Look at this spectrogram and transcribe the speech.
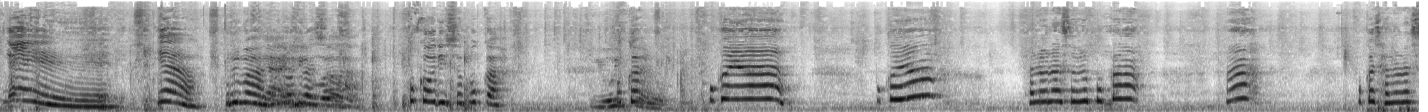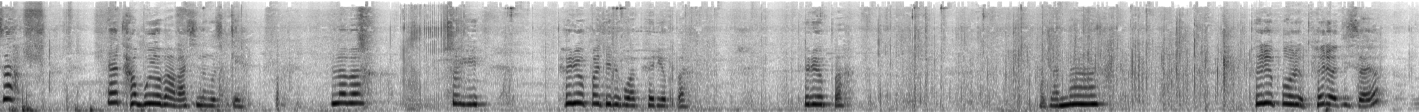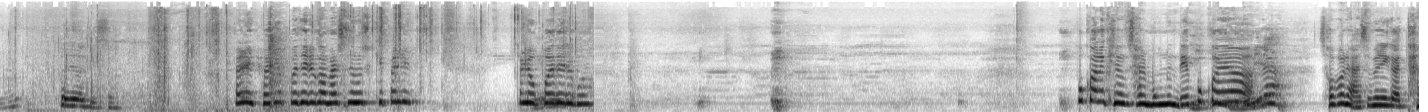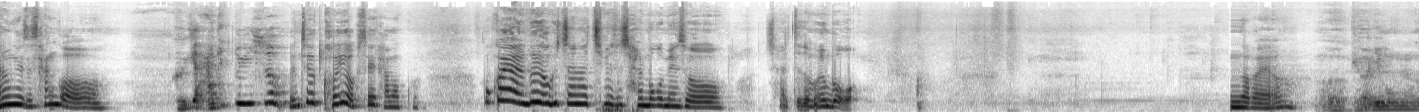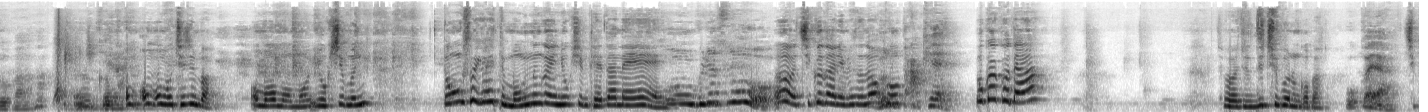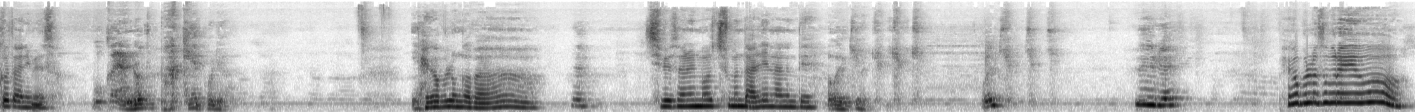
예. 야, 구름아 야, 어디 이거 갔어? 봐. 뽀까 어디 있어 뽀까 요 뽀까 있잖아. 뽀까야 뽀까야 잘 놀았어 우리 뽀까 어? 뽀까 잘 놀았어? 야 다 모여봐 맛있는 거 줄게 일로 와봐 저기 별이 오빠 데리고 와 별이 오빠 별이 오빠 어디 갔나 별이 오빠 우리 별이 어디 있어요? 별이 어디 있어? 빨리 별이 오빠 데리고 와. 맛있는 거 줄게 빨리. 빨리 오빠 데리고 와. 뽀까는 그냥 잘 먹는데 이게 뽀까야. 뭐야? 저번에 아주머니가 단홍에서 산 거. 그게 아직도 있어. 언제 거의 없어요 다 먹고. 뽀까야 너 여기 있잖아. 집에서 잘 먹으면서. 잘 뜯어 먹어 먹어. 뭔가 봐요. 어, 별이 먹는 거 봐. 그, 어머 어머 어머 쟤좀 봐 어머 어머 어머 욕심은 똥속에 하여튼 먹는 거엔 욕심 대단해 어, 그랬어. 어 짚고 다니면서 너 너무 그거 빡해. 뽀까 거다 저봐 좀 눈치 보는 거봐 뽀까야, 짚고 다니면서 뽀까야, 너도 빡해 버려. 배가 부른가 봐 집에서는 뭐 주면 난리 나는데 옳지, 옳지, 옳지. 옳지, 옳지. 왜 이래? 배가 불러서 그래요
